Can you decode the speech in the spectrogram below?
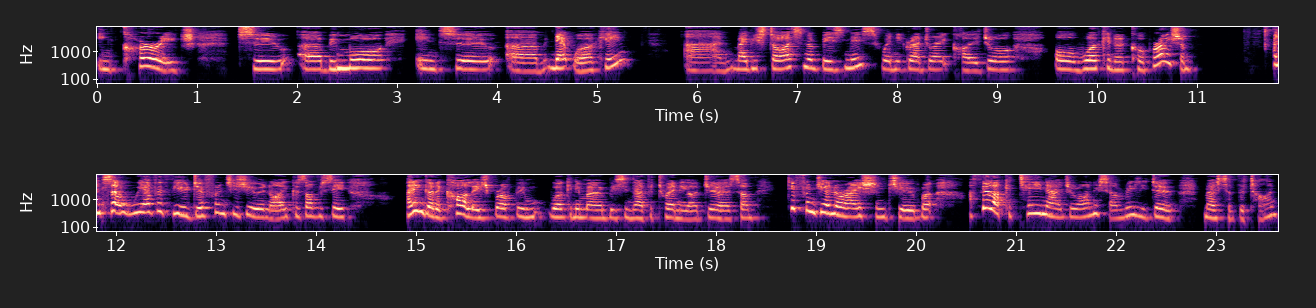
encourage to uh, be more into um, networking and maybe starting a business when you graduate college or or work in a corporation. And so we have a few differences, you and I, because obviously I didn't go to college, but I've been working in my own business now for 20 odd years. So I'm different generation too, but I feel like a teenager, honestly, I really do most of the time.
